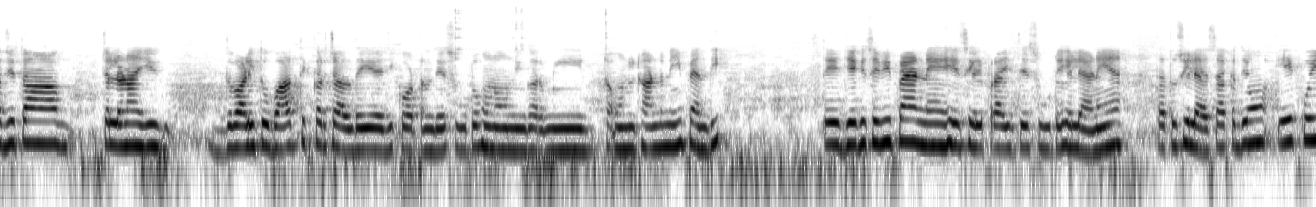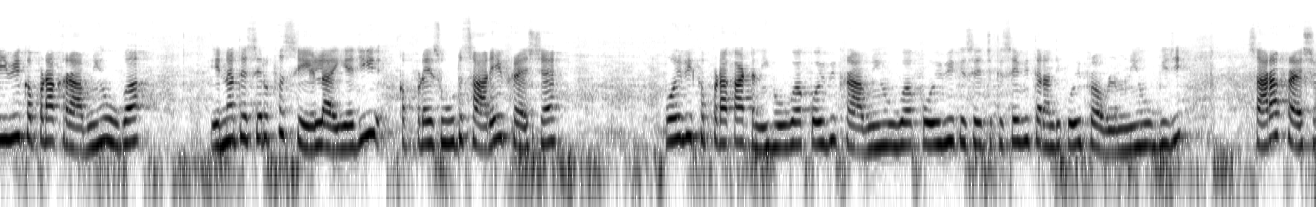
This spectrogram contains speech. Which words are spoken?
ਹਜੇ ਤਾਂ ਚੱਲਣਾ ਜੀ, ਦੀਵਾਲੀ ਤੋਂ ਬਾਅਦ ਤੱਕਰ ਚੱਲਦੇ ਆ ਜੀ ਕਾਟਨ ਦੇ ਸੂਟ। ਹੁਣ ਉਨੀ ਗਰਮੀ ਉਨੀ ਠੰਡ ਨਹੀਂ ਪੈਂਦੀ। ਅਤੇ ਜੇ ਕਿਸੇ ਵੀ ਭੈਣ ਨੇ ਇਹ ਸੇਲ ਪ੍ਰਾਈਜ਼ ਦੇ ਸੂਟ ਇਹ ਲੈਣੇ ਹੈ ਤਾਂ ਤੁਸੀਂ ਲੈ ਸਕਦੇ ਹੋ। ਇਹ ਕੋਈ ਵੀ ਕੱਪੜਾ ਖਰਾਬ ਨਹੀਂ ਹੋਊਗਾ। ਇਹਨਾਂ ਤੇ ਸਿਰਫ ਸੇਲ ਆਈ ਹੈ ਜੀ। ਕੱਪੜੇ ਸੂਟ ਸਾਰੇ ਹੀ ਫਰੈਸ਼ ਹੈ। ਕੋਈ ਵੀ ਕੱਪੜਾ ਘੱਟ ਨਹੀਂ ਹੋਊਗਾ, ਕੋਈ ਵੀ ਖਰਾਬ ਨਹੀਂ ਹੋਊਗਾ, ਕੋਈ ਵੀ ਕਿਸੇ 'ਚ ਕਿਸੇ ਵੀ ਤਰ੍ਹਾਂ ਦੀ ਕੋਈ ਪ੍ਰੋਬਲਮ ਨਹੀਂ ਹੋਊਗੀ ਜੀ। ਸਾਰਾ ਫਰੈਸ਼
